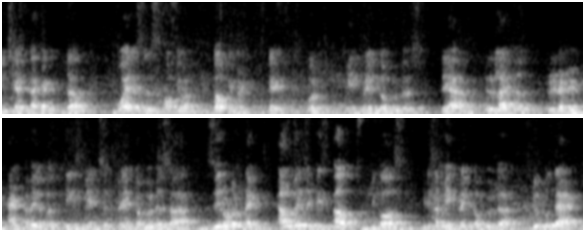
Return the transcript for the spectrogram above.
which can affect the viruses of your document. Okay, good. Mainframe computers. They are reliable, redundant, and available. These mainframe computers are zero on time. Always it is up because it is a mainframe computer. Due to that,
